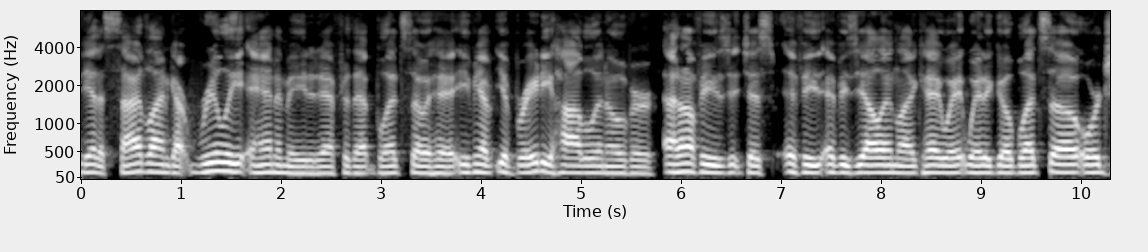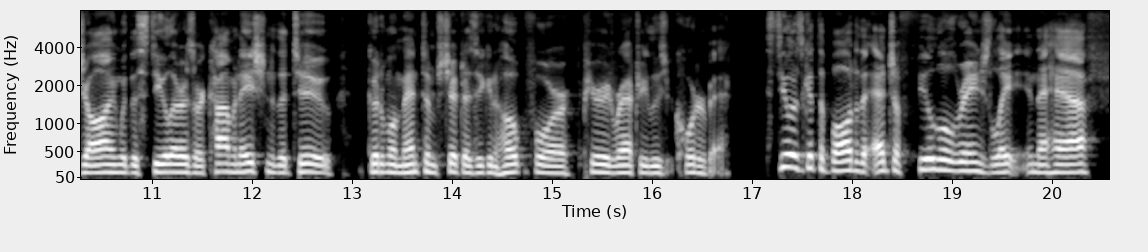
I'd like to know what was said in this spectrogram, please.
Yeah, the sideline got really animated after that Bledsoe hit. Even you have, you have Brady hobbling over. I don't know if he's just if he if he's yelling like, "Hey, wait, way to go, Bledsoe," or jawing with the Steelers, or a combination of the two. Good momentum shift as you can hope for. Period right after you lose your quarterback. Steelers get the ball to the edge of field goal range late in the half.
